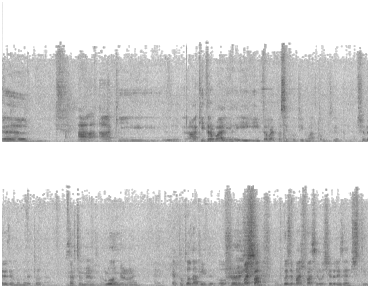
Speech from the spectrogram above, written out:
hum, há, há, aqui, há aqui trabalho e, e, trabalho para ser continuado, como sempre. O xadrez é uma maratona. Certamente, longa, não é? É, é para toda a vida. Ou, mais uma coisa mais fácil a xadrez é desistir.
